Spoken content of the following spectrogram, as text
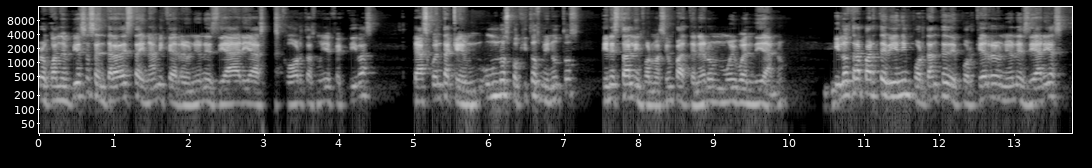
Pero cuando empiezas a entrar a esta dinámica de reuniones diarias, cortas, muy efectivas, te das cuenta que en unos poquitos minutos tienes toda la información para tener un muy buen día, ¿no? Y la otra parte bien importante de por qué reuniones diarias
